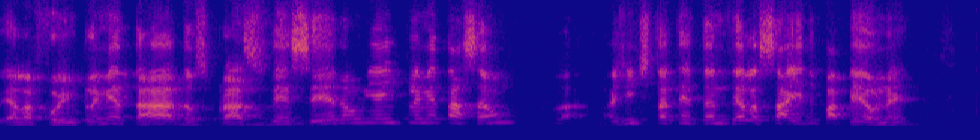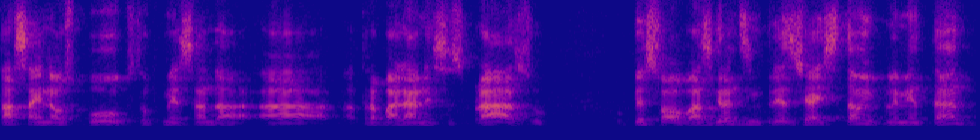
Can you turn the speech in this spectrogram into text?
ela foi implementada, os prazos venceram e a implementação, a gente está tentando ver ela sair do papel, né? Está saindo aos poucos, estão começando a, a, a, trabalhar nesses prazos. O pessoal, as grandes empresas já estão implementando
